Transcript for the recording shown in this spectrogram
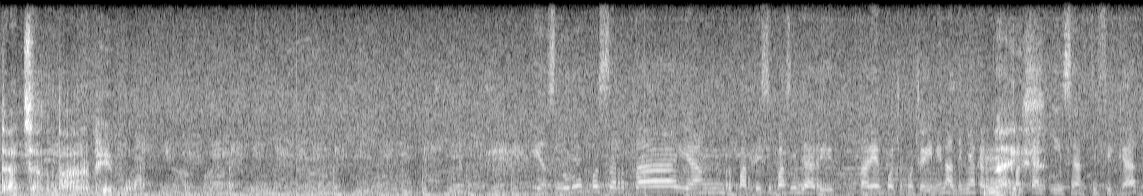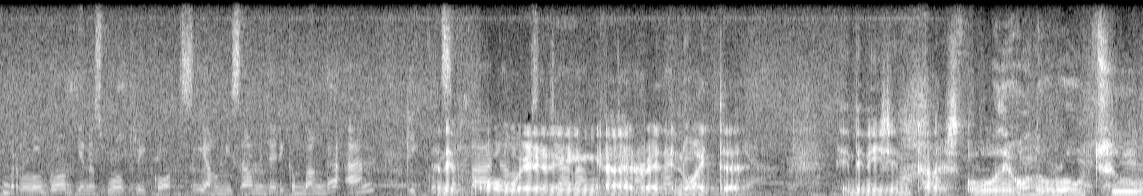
That's a lot of people. Berpartisipasi dari tarian poco-poco ini nantinya akan Nice. mendapatkan e-sertifikat berlogo Guinness World Records yang bisa menjadi kebanggaan ikut And serta all dalam wearing, sejarah uh, red and white, uh. Indonesian colors. Oh, they're on the road too.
